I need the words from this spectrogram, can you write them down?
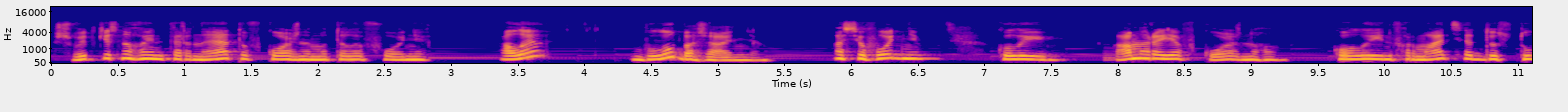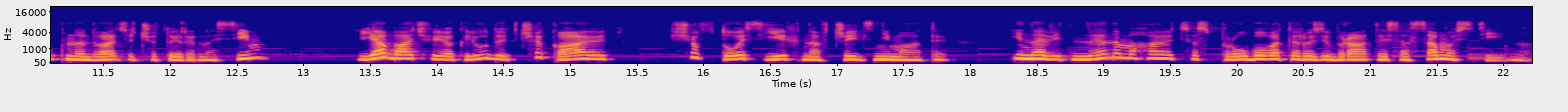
швидкісного інтернету в кожному телефоні, але було бажання. А сьогодні, коли камера є в кожного, коли інформація доступна 24 на 7, я бачу, як люди чекають, що хтось їх навчить знімати, і навіть не намагаються спробувати розібратися самостійно.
